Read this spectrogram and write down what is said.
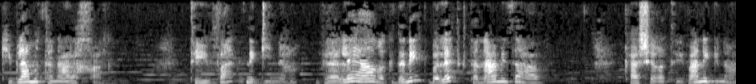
קיבלה מתנה לחג. תיבת נגינה, ועליה רקדנית בלט קטנה מזהב. כאשר התיבה נגנה,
